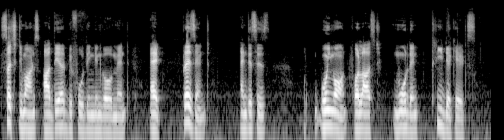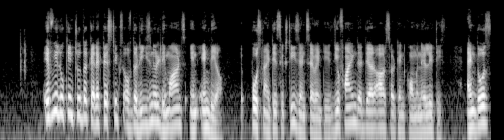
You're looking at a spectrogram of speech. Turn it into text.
such demands are there before the Indian government at present and this is going on for last more than three decades. If we look into the characteristics of the regional demands in India post 1960s and 70s, you find that there are certain commonalities and those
